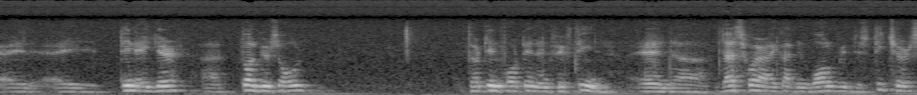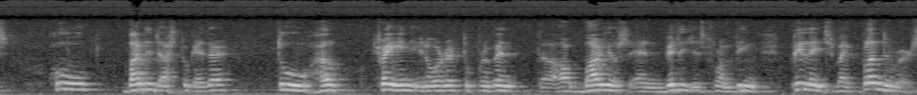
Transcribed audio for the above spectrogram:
a, a teenager, uh, 12 years old, 13, 14, and 15. And uh, that's where I got involved with these teachers who banded us together to help train in order to prevent uh, our barrios and villages from being pillaged by plunderers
